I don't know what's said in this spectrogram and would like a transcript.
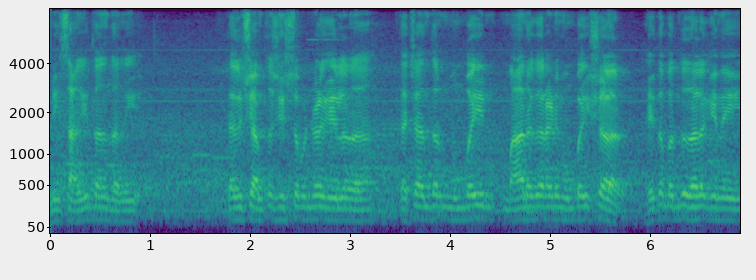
मी सांगितलं ना त्यांनी त्या दिवशी आमचं शिष्टमंडळ गेलं ना त्याच्यानंतर मुंबई महानगर आणि मुंबई शहर हे तर बंद झालं की नाही?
